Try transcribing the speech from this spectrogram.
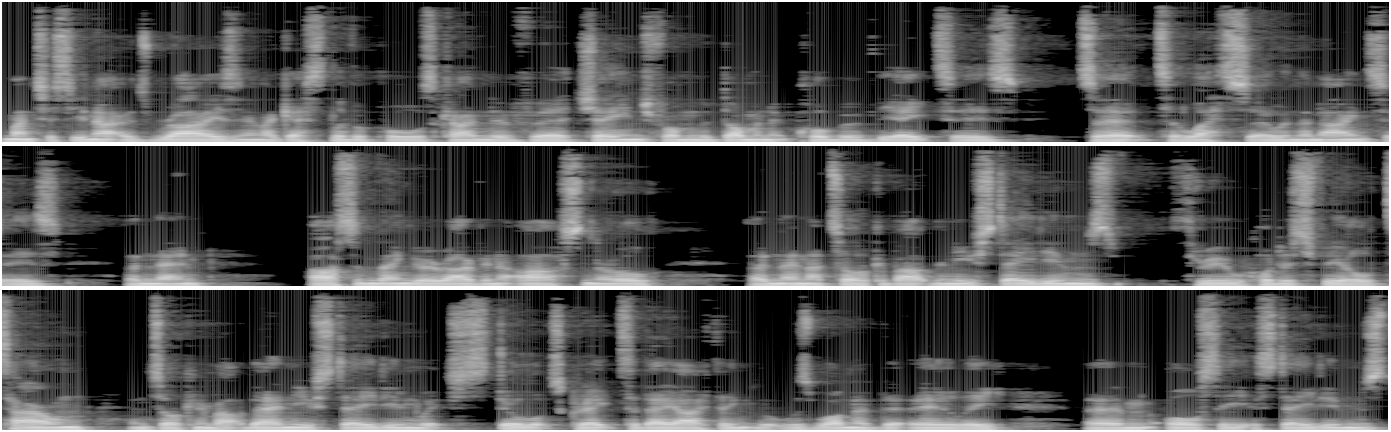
Manchester United's rise, and I guess Liverpool's kind of uh, change from the dominant club of the 80s to, to less so in the 90s. And then Arsene Wenger arriving at Arsenal. And then I talk about the new stadiums through Huddersfield Town and talking about their new stadium, which still looks great today, I think, but was one of the early um, all seater stadiums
